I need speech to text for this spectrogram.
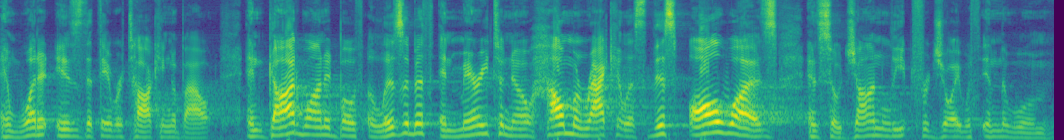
and what it is that they were talking about. And God wanted both Elizabeth and Mary to know how miraculous this all was. And so John leaped for joy within the womb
